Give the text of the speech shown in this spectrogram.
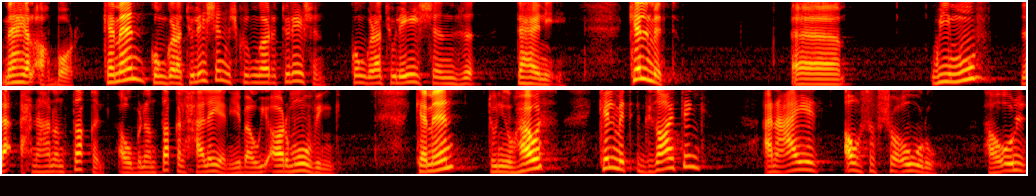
ما هي الاخبار كمان congratulation مش congratulation congratulations تهانئي كلمه uh, we move لا إحنا هننتقل أو بننتقل حاليا يبقى we are moving كمان to new house كلمة exciting أنا عايز أوصف شعوره. هقول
